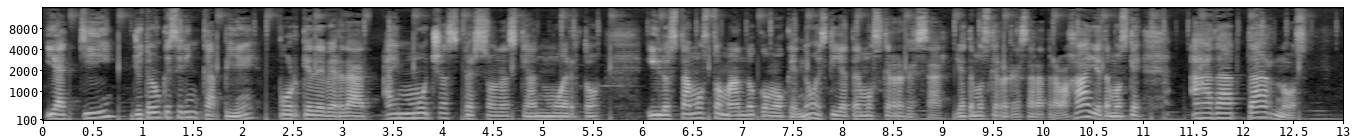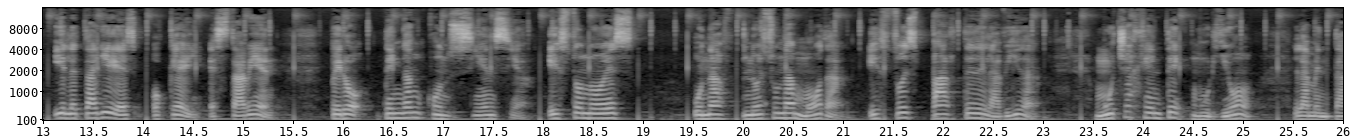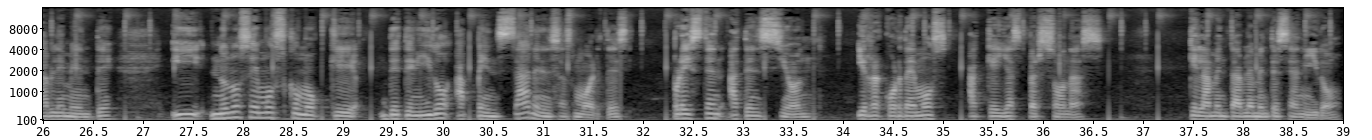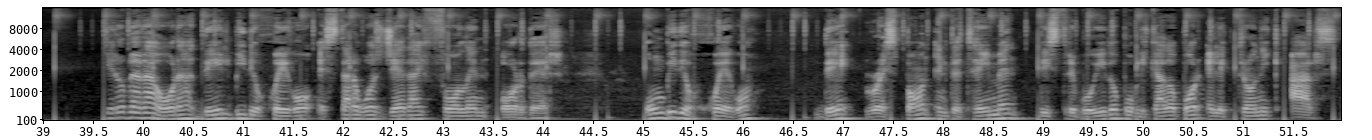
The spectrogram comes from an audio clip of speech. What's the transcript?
Y aquí yo tengo que ser hincapié porque de verdad hay muchas personas que han muerto y lo estamos tomando como que no, es que ya tenemos que regresar, ya tenemos que regresar a trabajar, ya tenemos que adaptarnos. Y el detalle es, ok, está bien, pero tengan conciencia, esto no es una no es una moda, esto es parte de la vida. Mucha gente murió lamentablemente y no nos hemos como que detenido a pensar en esas muertes. Presten atención y recordemos aquellas personas que lamentablemente se han ido. Quiero hablar ahora del videojuego Star Wars Jedi Fallen Order un videojuego de Respawn Entertainment distribuido, publicado por Electronic Arts.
